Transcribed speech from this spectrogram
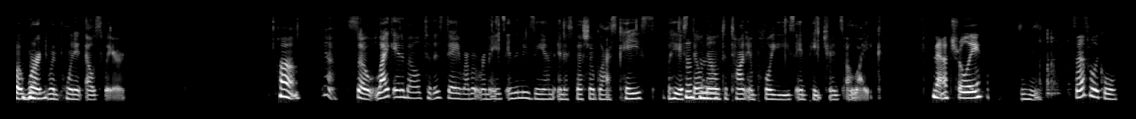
but mm-hmm. worked when pointed elsewhere. Huh. Yeah. So, like Annabelle, to this day, Robert remains in the museum in a special glass case, but he is still mm-hmm. known to taunt employees and patrons alike. Naturally. Mm-hmm. So that's really cool.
